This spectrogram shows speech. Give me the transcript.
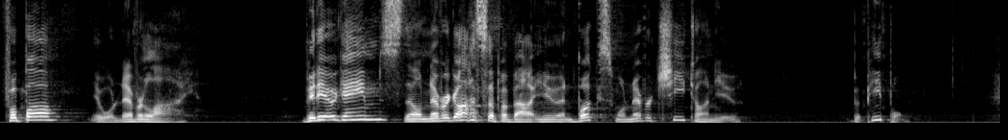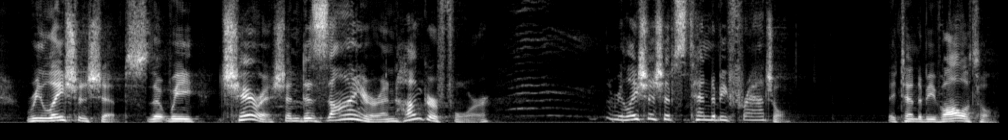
Football, it will never lie. Video games, they'll never gossip about you, and books will never cheat on you. But people, relationships that we cherish and desire and hunger for, relationships tend to be fragile. They tend to be volatile.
